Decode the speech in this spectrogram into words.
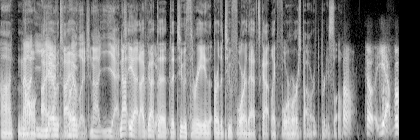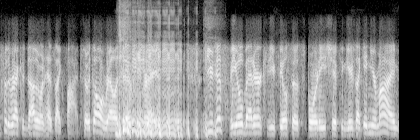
Uh, no, not yet, I have, I have privilege. not yet. not yet. I've got Yet. the the two three or the two four that's got like four horsepower. It's pretty slow. Oh, so yeah, but for the record, the other one has like five, so it's all relative, right? you just feel better because you feel so sporty, shifting gears. Like in your mind,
